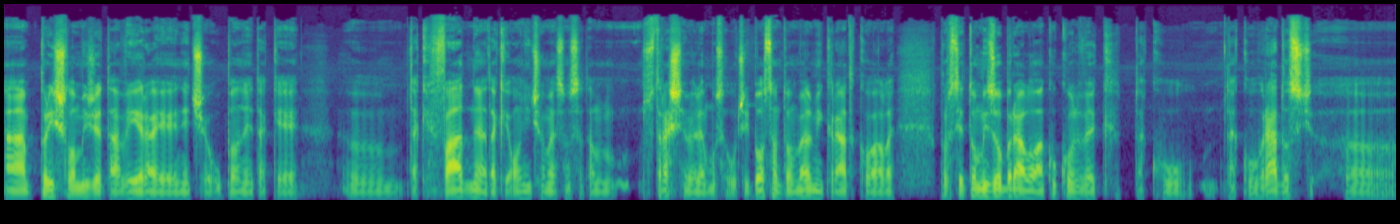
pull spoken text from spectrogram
a prišlo mi, že tá viera je niečo úplne také, um, také fádne a také o ničom. Ja som sa tam strašne veľa musel učiť. Bol som tam veľmi krátko, ale proste to mi zobralo akúkoľvek takú, takú radosť uh,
